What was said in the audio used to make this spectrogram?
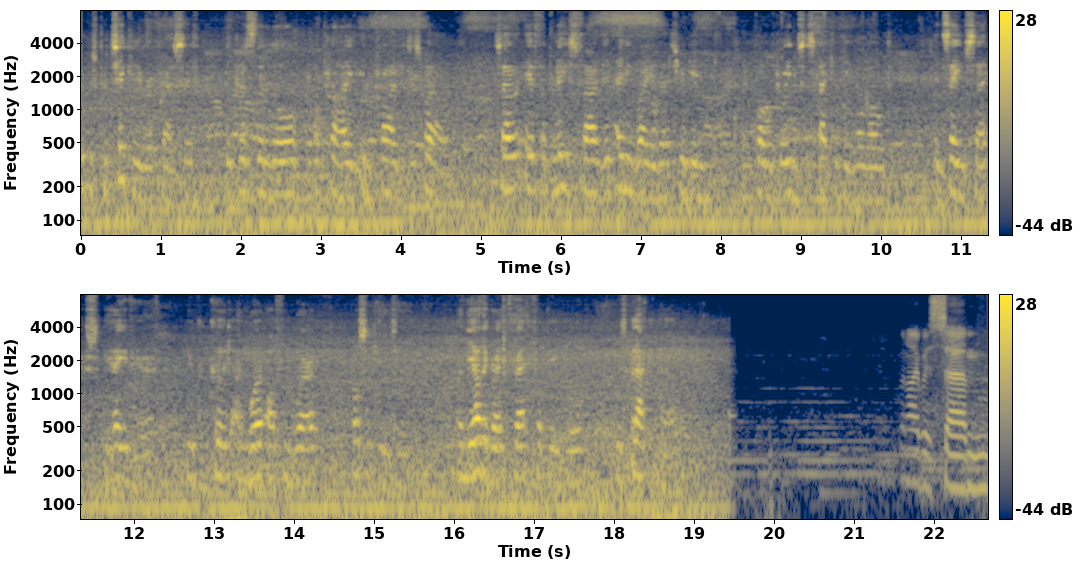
it was particularly repressive because the law applied in private as well. So if the police found in any way that you'd been involved or even suspected being involved in same-sex behaviour, you could and were often were prosecuted. And the other great threat for people was blackmail. Was um,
